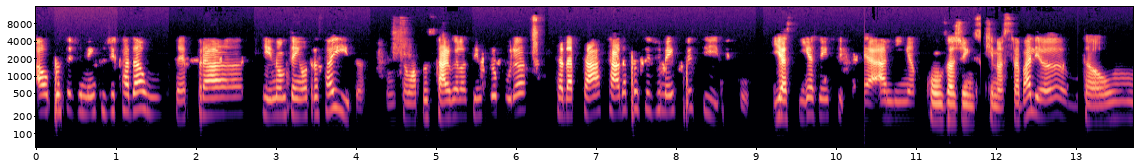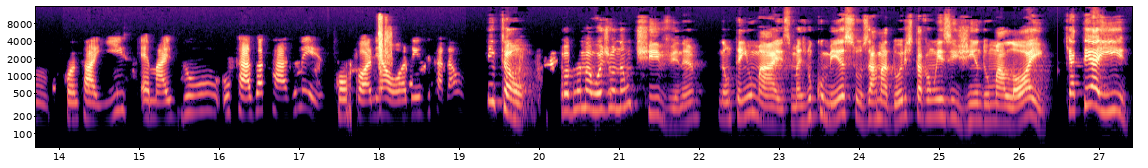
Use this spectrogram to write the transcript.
ao procedimento de cada um, né, para que não tenha outra saída. Então, a Proscargo, ela sempre procura se adaptar a cada procedimento específico. E assim a gente alinha com os agentes que nós trabalhamos. Então, quanto a isso, é mais o, o caso a caso mesmo, conforme a ordem de cada um. Então, problema hoje eu não tive, né? Não tenho mais. Mas no começo, os armadores estavam exigindo uma LOI que até aí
